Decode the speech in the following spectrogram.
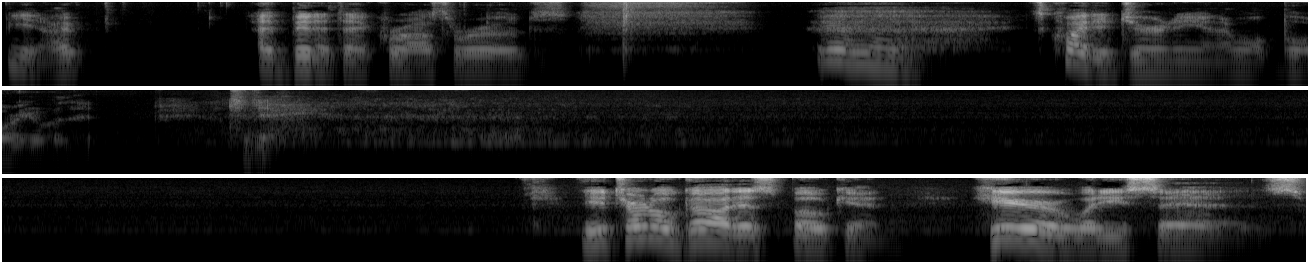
you know, I've, I've been at that crossroads. It's quite a journey, and I won't bore you with it today. The eternal God has spoken. Hear what he says.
